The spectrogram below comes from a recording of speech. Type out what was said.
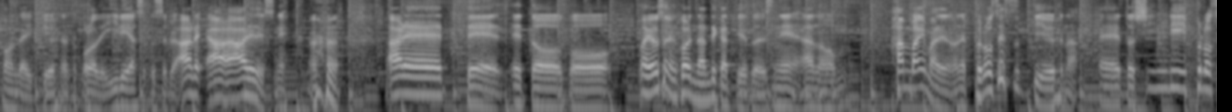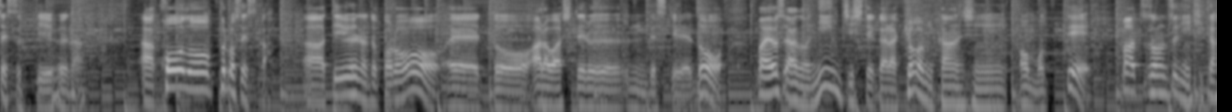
込んだりっていうようなところで入れやすくする。あれああれですね。あれってえっとこう、まあ、要するにこれなんでかっていうとですねあの販売までのねプロセスっていう風な、えっと心理プロセスっていう風なあ行動プロセスか。あっていうようなところを、えー、と表してるんですけれど、まあ、要するにあの認知してから興味関心を持って、まあ、その次に比較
